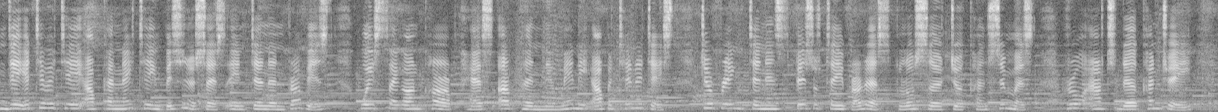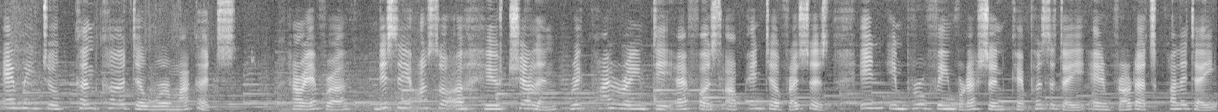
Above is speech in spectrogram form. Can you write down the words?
The activity of connecting businesses in Tây Ninh province with Saigon Co-op has opened new many opportunities to bring Tây Ninh specialty products closer to consumers throughout the country, aiming to conquer the world markets. However, this is also a huge challenge requiring the efforts of enterprises in improving production capacity and product quality.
